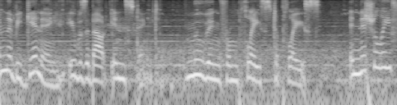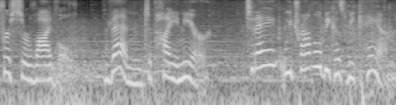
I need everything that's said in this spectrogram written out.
In the beginning, it was about instinct, moving from place to place. Initially for survival, then to pioneer. Today, we travel because we can.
